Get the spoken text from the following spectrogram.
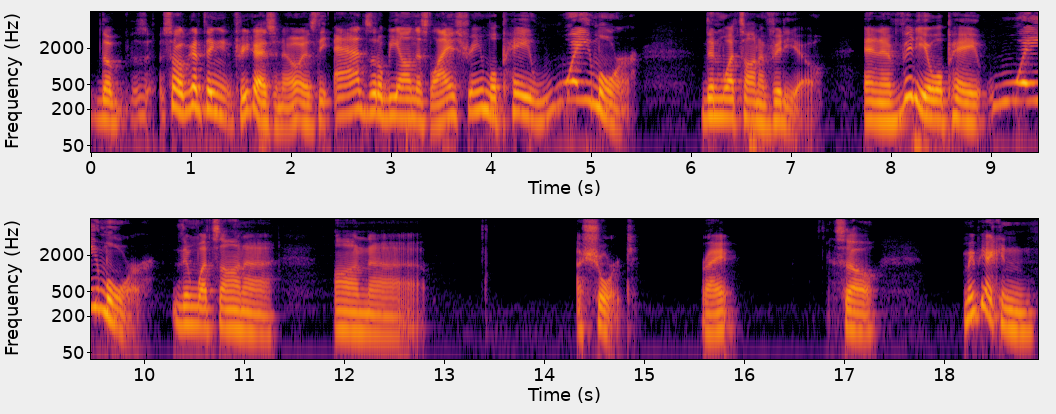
the so a good thing for you guys to know is the ads that'll be on this live stream will pay way more than what's on a video, and a video will pay way more than what's on a on a, a short, right? So maybe I can.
